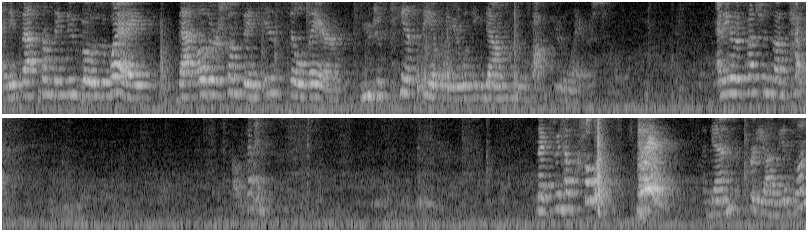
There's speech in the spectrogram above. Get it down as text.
And if that something new goes away, that other something is still there. You just can't see it when you're looking down from the top through the layers. Any other questions on type? Okay. Next we have color. Again, pretty obvious one.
